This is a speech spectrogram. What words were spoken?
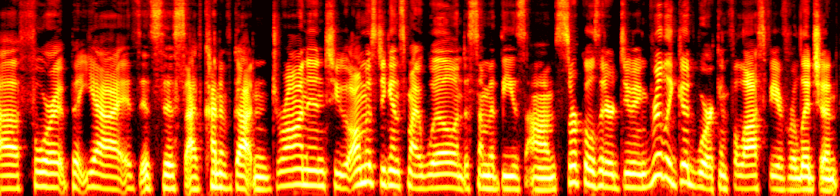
uh, for it. But yeah, it's, it's this I've kind of gotten drawn into almost against my will into some of these um, circles that are doing really good work in philosophy of religion,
